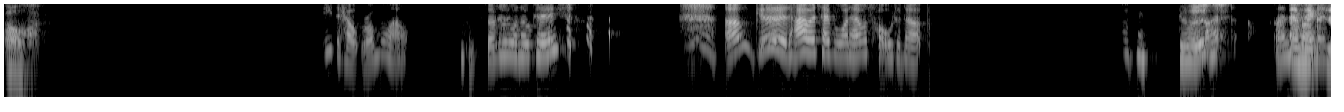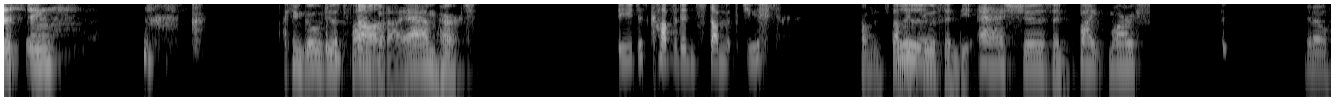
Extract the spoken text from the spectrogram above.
Oh, Need to help Rommel out. Is everyone okay? I'm good. How is everyone else holding up? Good. I, I'm, I'm existing. I can go just good fine, but I am hurt. Are you just covered in stomach juice? Covered in stomach Ugh. juice and the ashes and bite marks. You know,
